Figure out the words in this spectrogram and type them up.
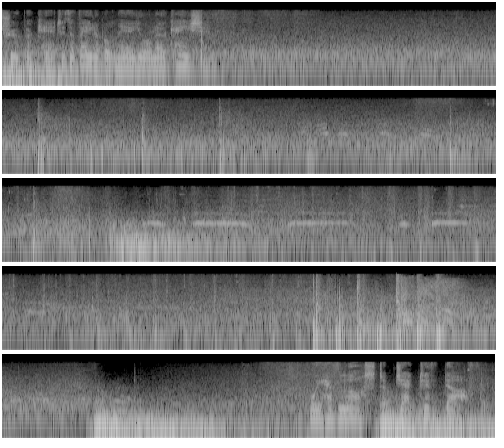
Stormtrooper kit is available near your location. We have lost Objective Duff.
